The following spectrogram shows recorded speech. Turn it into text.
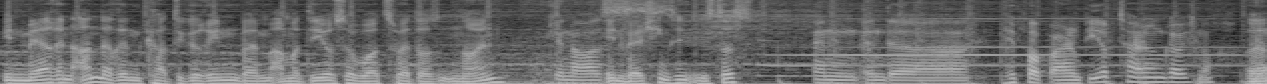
in mehreren anderen Kategorien beim Amadeus Award 2009. Genau. In welchen ist das? In, in der Hip-Hop-RB-Abteilung, glaube ich noch. Ja.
